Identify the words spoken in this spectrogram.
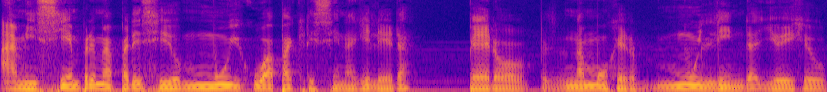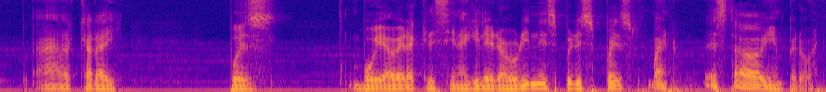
a mí siempre me ha parecido muy guapa Cristina Aguilera pero pues una mujer muy linda. Yo dije, ah, caray, pues voy a ver a Cristina Aguilera Britney Spears, pues bueno, estaba bien, pero bueno.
